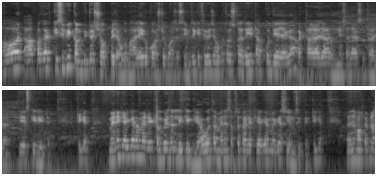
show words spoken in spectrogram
और आप अगर किसी भी कंप्यूटर शॉप पे जाओगे, भले ही वो कॉस्ट टू कॉस्ट सेम से किसी भी जाओगे तो उसका रेट आपको दिया जाएगा अट्ठारह हज़ार, उन्नीस हज़ार, सत्रह हज़ार, ये इसकी रेट है, ठीक है? मैंने क्या किया था, मैं रेट कंपेरिजन लेके गया हुआ था, मैंने सबसे पहले क्या किया मैं गया सी एम सी पे, ठीक है? मैंने वहाँ पे अपना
